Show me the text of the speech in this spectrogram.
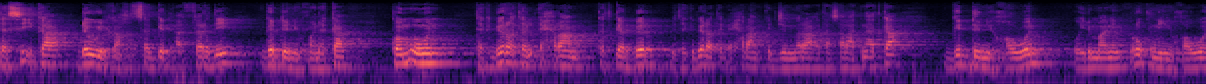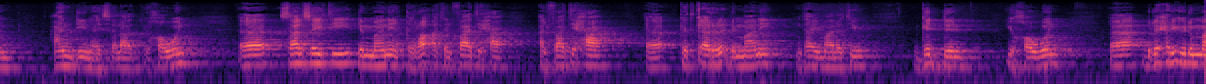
ተሲእካ ደው ኢልካ ክትሰግድ ኣብ ፈርዲ ግድን ይኾነካ ከምኡ ውን ተክቢረት ኣልእሕራም ክትገብር ብተክቢረት ኣልእሕራም ክትጅምራ እታ ሰላት ናትካ ግድን ይኸውን ወይ ድማ ሩክኒ ይኸውን ዓንዲ ናይ ሰላት ይኸውን ሳልሰይቲ ድማ ቅራኣት ኣልፋትሓ ኣልፋትሓ ክትቀርእ ድማ እንታይ ማለት እዩ ግድን ይኸውን ብድሕሪኡ ድማ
